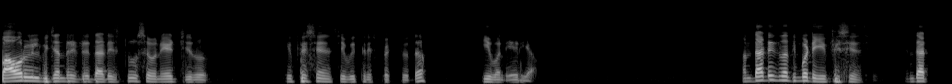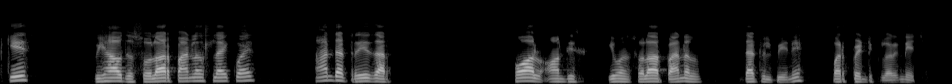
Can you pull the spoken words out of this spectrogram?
power will be generated that is 2780 efficiency with respect to the given area. And that is nothing but efficiency. In that case we have the solar panels likewise and that rays are fall on this given solar panel that will be in a perpendicular nature.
